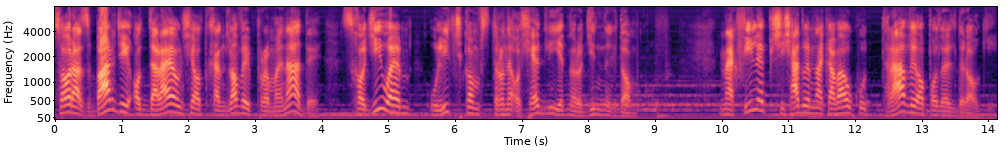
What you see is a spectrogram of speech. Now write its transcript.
coraz bardziej oddalając się od handlowej promenady, schodziłem uliczką w stronę osiedli jednorodzinnych domków. Na chwilę przysiadłem na kawałku trawy opodal drogi.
